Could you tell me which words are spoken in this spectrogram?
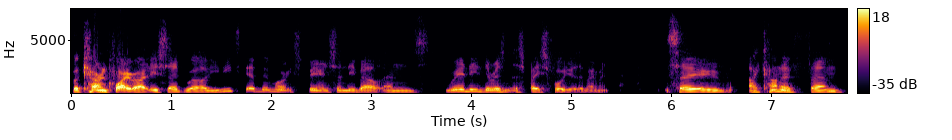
But Karen quite rightly said, well, you need to get a bit more experience under your belt. And really, there isn't a space for you at the moment so I kind of, um,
